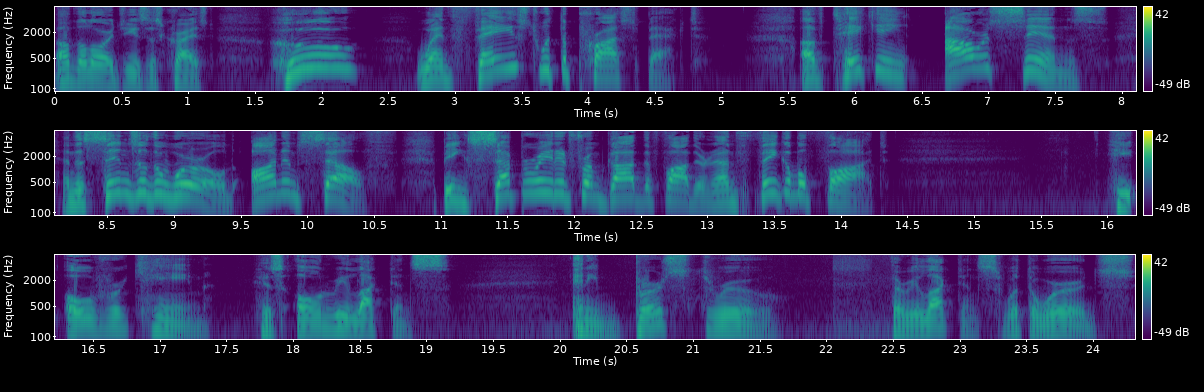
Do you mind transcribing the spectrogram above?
of the Lord Jesus Christ, who, when faced with the prospect of taking our sins and the sins of the world on himself, being separated from God the Father, an unthinkable thought, he overcame his own reluctance and he burst through the reluctance with the words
